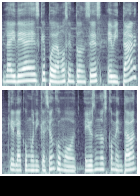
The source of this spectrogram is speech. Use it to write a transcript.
la idea es que podamos entonces evitar que la comunicación, como ellos nos comentaban,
